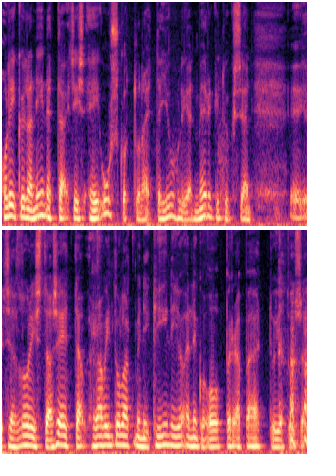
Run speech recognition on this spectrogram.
oli kyllä niin, että siis ei uskottu näiden juhlien merkitykseen. Se todistaa se, että ravintolat meni kiinni jo ennen kuin opera päättyi ja tuossa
